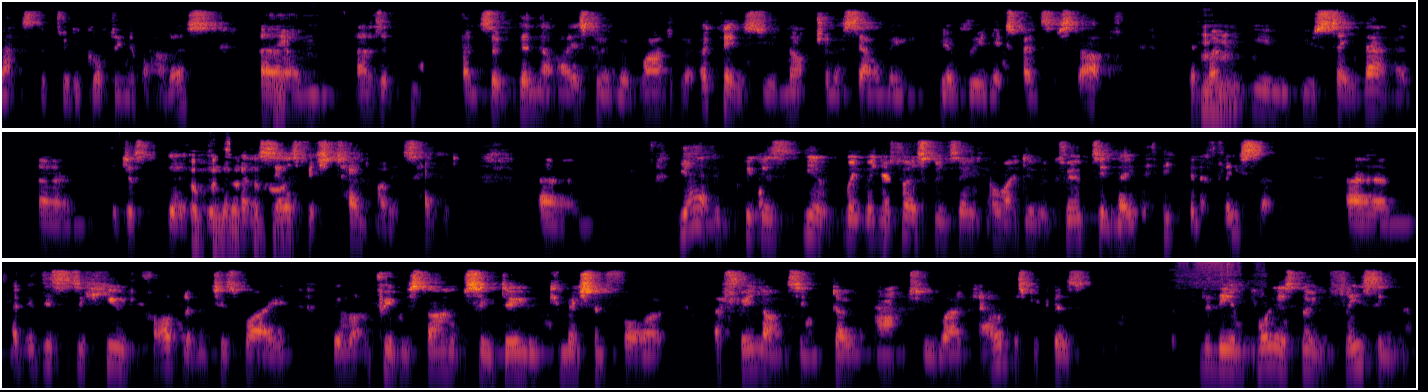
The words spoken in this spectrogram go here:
that's the pretty cool thing about us. Um, Yeah. and, it, and so then the eyes kind of go wild. Go, okay, so you're not trying to sell me you know, really expensive stuff. The Mhm. moment you, you say that, um, it just the, the, Opens the up kind of the sales pitch turned on its head. Um, yeah, because you know when, when you first been saying, "Oh, I do recruiting," they, they think you're going to fleece them. Um, and this is a huge problem, which is why a lot of previous startups who do commission for a freelancing don't actually work out. It's because the, the employers know you're fleecing them.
